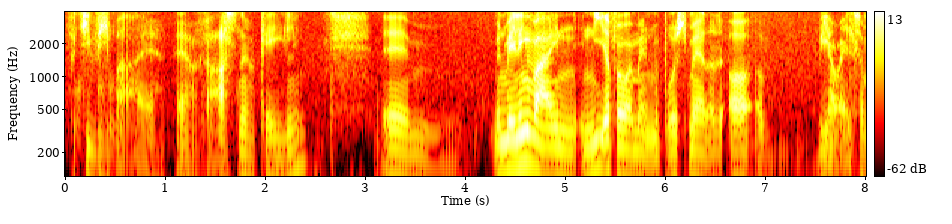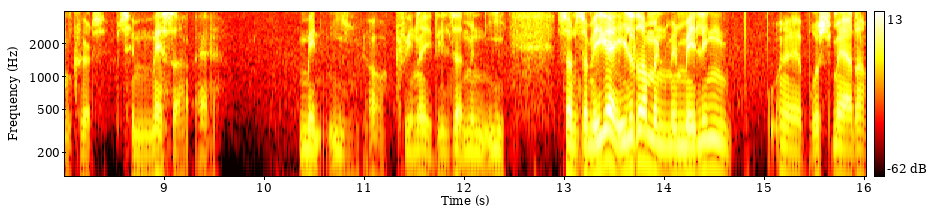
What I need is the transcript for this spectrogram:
Fordi vi bare er, er rasende og gale. Ikke? Øhm, men meldingen var en, en 49-årig mand med brystsmerter, og, og vi har jo alle sammen kørt til masser af mænd i, og kvinder i det hele taget, men i, som, som ikke er ældre, men med meldingen øh, brystsmerter,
